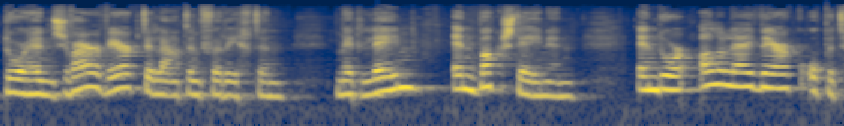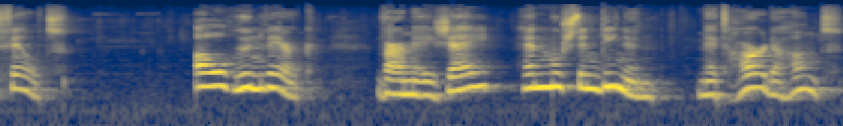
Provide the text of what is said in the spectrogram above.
door hen zwaar werk te laten verrichten met leem en bakstenen en door allerlei werk op het veld. Al hun werk, waarmee zij hen moesten dienen met harde hand.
